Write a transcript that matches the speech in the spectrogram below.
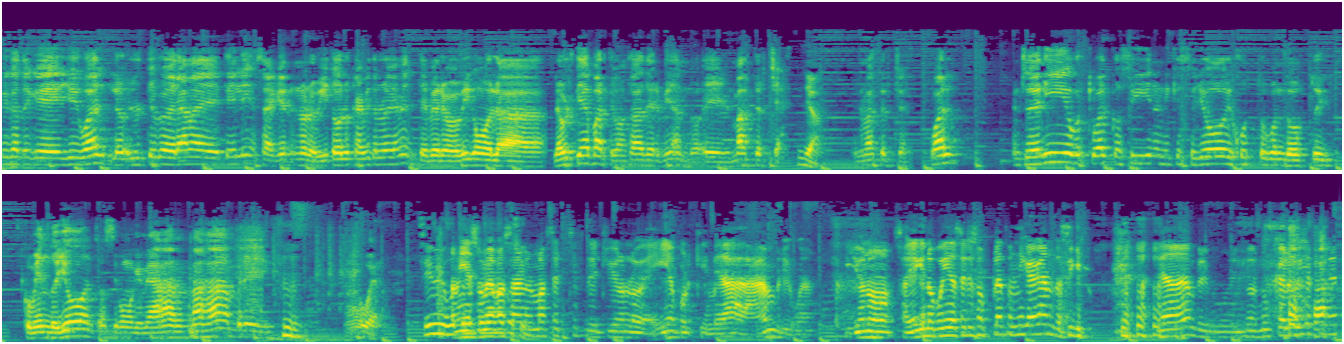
fíjate que yo igual, lo- el último programa de tele, o sea, que no lo vi todos los capítulos obviamente, pero vi como la, la última parte cuando estaba terminando, el Masterchef. Ya. el Masterchef. ¿Cuál? Entretenido porque igual cocinan y qué sé yo, y justo cuando estoy comiendo yo, entonces como que me da más hambre y... Ah, bueno. Sí, me A mí eso me pasaba en el. Masterchef, de hecho yo no lo veía porque me daba hambre, weón. Y yo no sabía que no podía hacer esos platos ni cagando, así que me daba hambre, weón. No, nunca lo vi al final.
